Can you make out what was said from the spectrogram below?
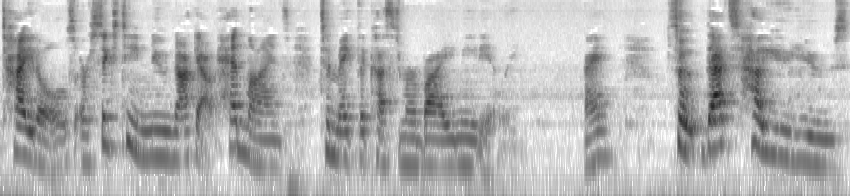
titles or 16 new knockout headlines to make the customer buy immediately, right? So that's how you use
